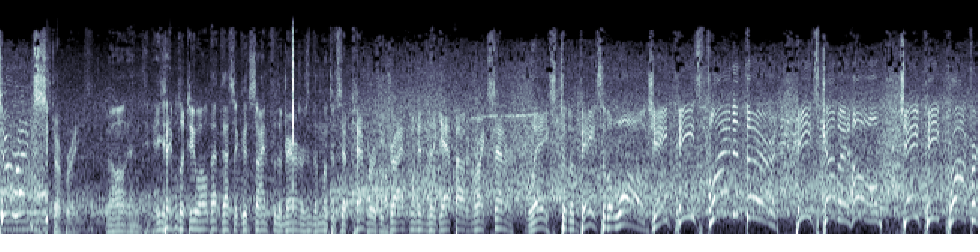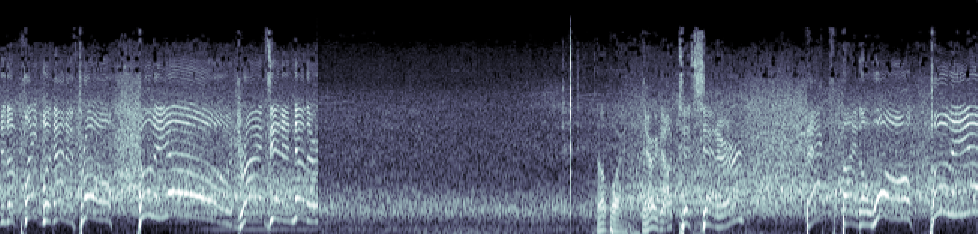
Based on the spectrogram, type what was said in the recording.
Two runs. Star break. Well, and he's able to do all that. That's a good sign for the Mariners in the month of September as he drives one into the gap out in right center. Lace to the base of the wall. JP's flying to third. He's coming home. JP Crawford to the plate without a throw. Julio drives in another. Oh boy. There we go. Out to center. Back by the wall. Julio!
